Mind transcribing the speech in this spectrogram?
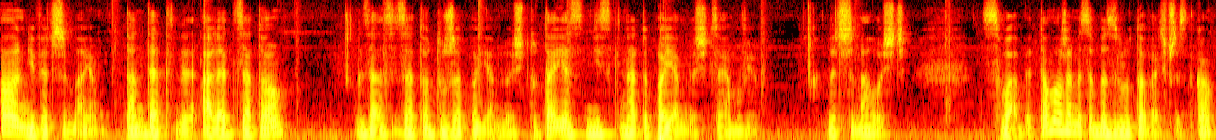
Oni wytrzymają. Tandetny, ale za to za, za to duża pojemność. Tutaj jest niski na to pojemność, co ja mówię. Wytrzymałość. Słaby. To możemy sobie zlutować wszystko.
